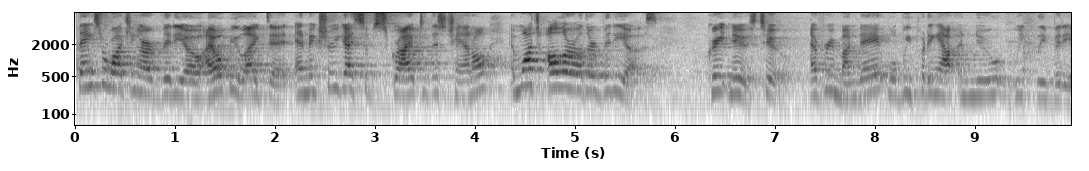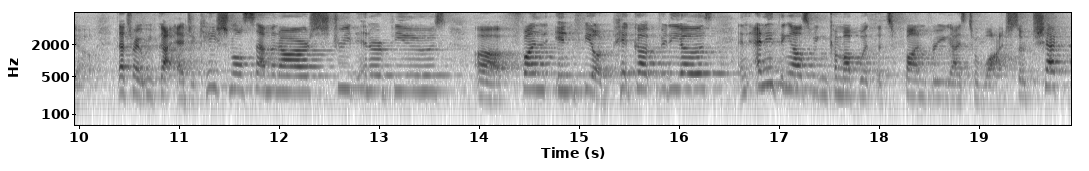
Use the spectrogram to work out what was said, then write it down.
Thanks for watching our video. I hope you liked it. And make sure you guys subscribe to this channel and watch all our other videos. Great news too. Every Monday, we'll be putting out a new weekly video. That's right, we've got educational seminars, street interviews, uh, fun infield pickup videos, and anything else we can come up with that's fun for you guys to watch. So check back.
